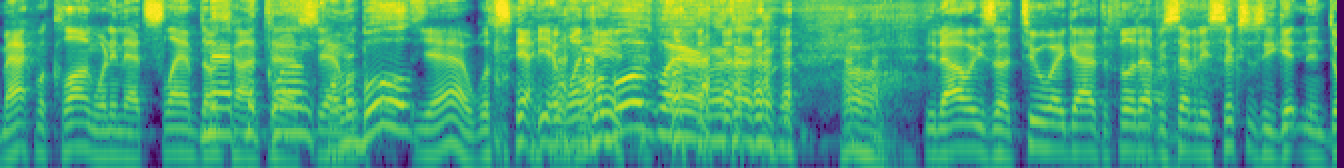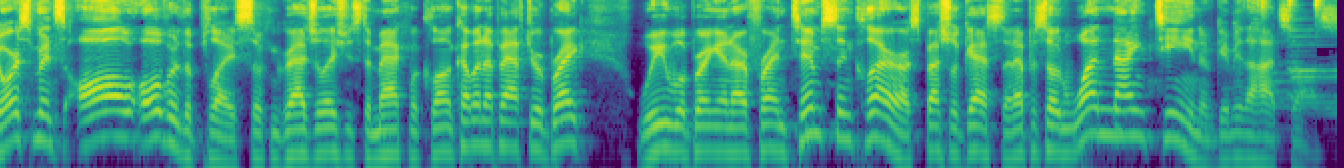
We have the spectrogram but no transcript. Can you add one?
Mac McClung winning that slam dunk Matt contest. McClung, former Bulls. Yeah, well, yeah, yeah, one former game. Bulls player. oh. You know, he's a two-way guy with the Philadelphia 76ers. He's getting endorsements all over the place. So congratulations to Mac McClung. Coming up after a break, we will bring in our friend Tim Sinclair, our special guest on episode 119 of Give Me the Hot Sauce.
